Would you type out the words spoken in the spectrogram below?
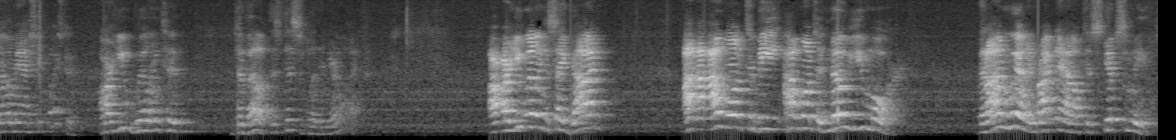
Now, let me ask you a question. Are you willing to develop this discipline in your life? Are, are you willing to say, God, I, I, I want to be, I want to know you more that I'm willing right now to skip some meals.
